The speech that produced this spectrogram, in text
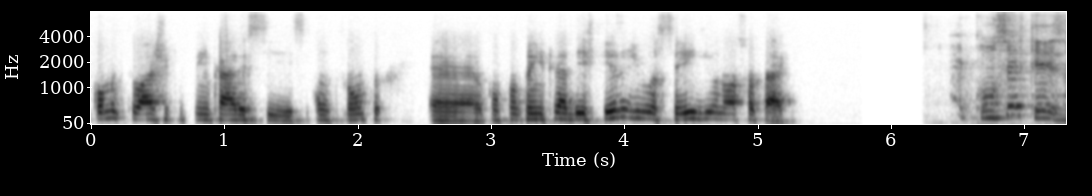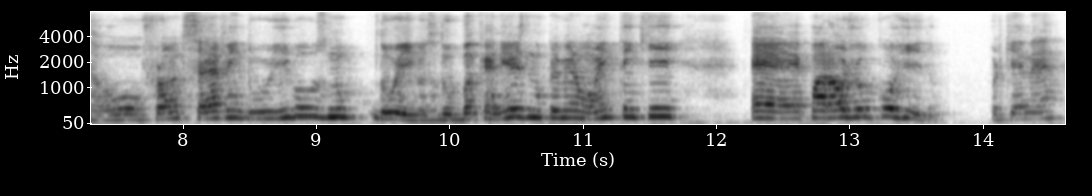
como que tu acha que tem cara esse, esse confronto, é, confronto entre a defesa de vocês e o nosso ataque? Com certeza, o front seven do Eagles, no, do Eagles, do Buccaneers, no primeiro momento tem que é, parar o jogo corrido porque né,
